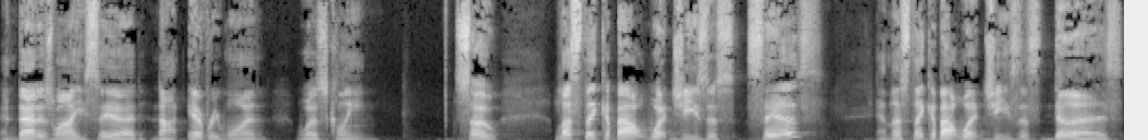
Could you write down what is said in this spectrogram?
and that is why he said, Not everyone was clean. So, let's think about what Jesus says, and let's think about what Jesus does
